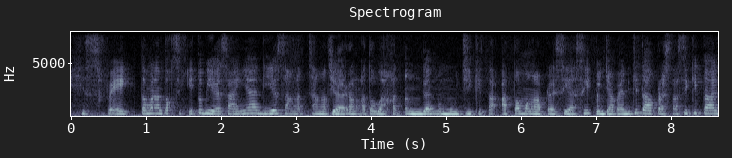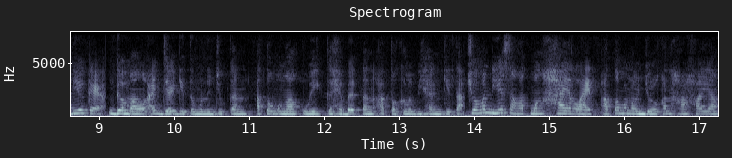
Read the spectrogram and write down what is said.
he's fake. Teman yang toxic itu biasanya dia sangat-sangat jarang atau bahkan enggan memuji kita atau mengapresiasi pencapaian kita prestasi kita. Dia kayak gak mau aja gitu menunjukkan atau mengakui kehebatan atau kelebihan kita. Cuman dia sangat meng-highlight atau menonjolkan hal-hal yang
